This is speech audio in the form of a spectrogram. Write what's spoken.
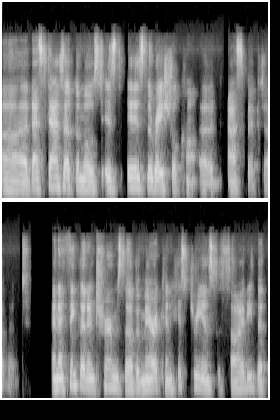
uh, that stands out the most is is the racial co- uh, aspect of it, and I think that in terms of American history and society, that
